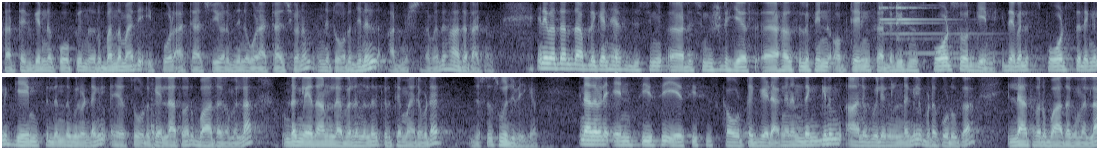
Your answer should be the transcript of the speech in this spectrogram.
സർട്ടിഫിക്കറ്റിന്റെ കോപ്പി നിർബന്ധമായിട്ട് ഇപ്പോൾ അറ്റാച്ച് ചെയ്യണം ഇതിന്റെ കൂടെ അറ്റാച്ച് ചെയ്യണം. എന്നിട്ട് ഒറിജിനൽ അഡ്മിഷൻ സമയത്ത് ഹാജരാക്കണം. ഇനി whether the applicant has distinguished hers herself in obtaining certificate sports or game ഇതേപോലെ സ്പോർട്സ് അല്ലെങ്കിൽ ഗെയിംസിൽ എന്തെങ്കിലും ഉണ്ടെങ്കിൽ ഹെസ് കൊടുക്കുക. എല്ലാത്തവർ ബാധകമല്ല. ഉണ്ടെങ്കിൽ ഏതാണ് ലെവൽ എന്നുള്ളത് കൃത്യമായിട്ട് ഇവിടെ ജസ്റ്റ് സൂചിപ്പിക്കാം. പിന്നെ അതുപോലെ N C C A C C scout guide അങ്ങനെ എന്തെങ്കിലും ആനുകൂല്യങ്ങൾ ഉണ്ടെങ്കിൽ ഇവിടെ കൊടുക്കുക. ഇല്ലാത്തവർ ബാധകമല്ല.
